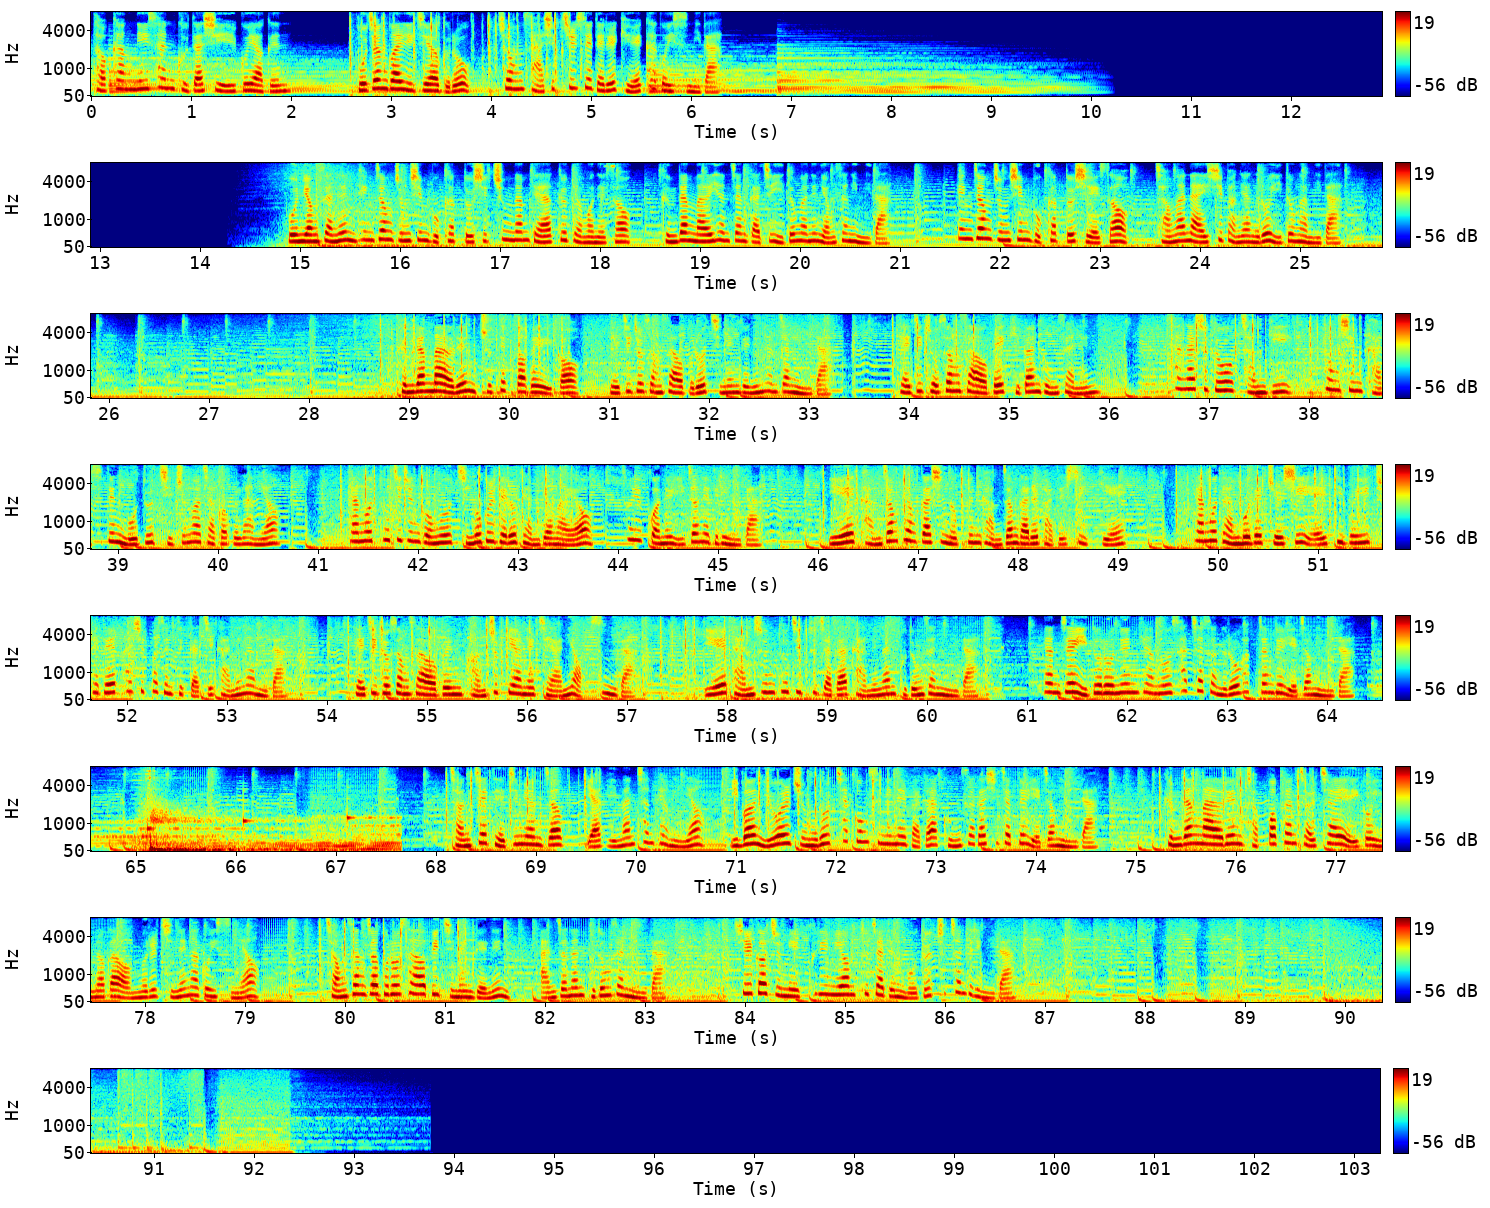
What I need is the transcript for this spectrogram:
덕학리 산 9-1구역은 보전관리지역으로 총 47세대를 계획하고 있습니다. 본 영상은 행정중심 복합도시 충남대학교 병원에서 금당마을 현장까지 이동하는 영상입니다. 행정중심 복합도시에서 정한 IC 방향으로 이동합니다. 금당마을은 주택법에 의거 대지 조성 사업으로 진행되는 현장입니다. 대지 조성 사업의 기반 공사는 상하수도, 전기, 통신, 가스 등 모두 지중화 작업을 하며 향후 토지준공 후 지목을대로 변경하여 소유권을 이전해드립니다. 이에 감정평가 시 높은 감정가를 받을 수 있기에 향후 담보대출 시 LTV 최대 80%까지 가능합니다. 대지 조성 사업은 건축 기한에 제한이 없습니다. 이에 단순 토지 투자가 가능한 부동산입니다. 현재 이 도로는 향후 4차선으로 확장될 예정입니다. 전체 대지 면적 약 2만 1000평이며 이번 6월 중으로 착공 승인을 받아 공사가 시작될 예정입니다. 금당마을은 적법한 절차에 의거 인허가 업무를 진행하고 있으며 정상적으로 사업이 진행되는 안전한 부동산입니다. 실거주 및 프리미엄 투자 등 모두 추천드립니다.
